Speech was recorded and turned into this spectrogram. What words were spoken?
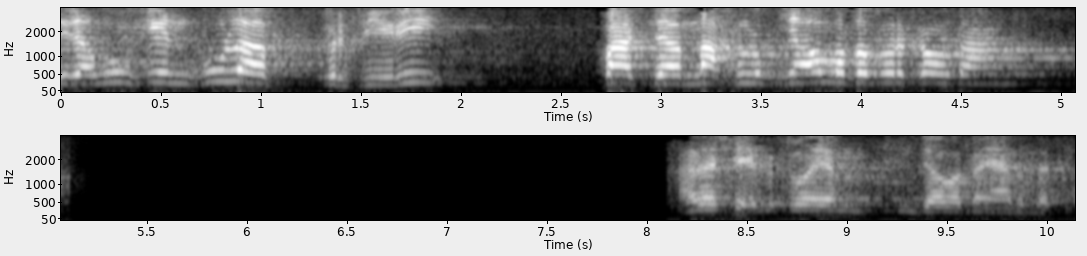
tidak mungkin pula berdiri pada makhluknya Allah Taala. Ada syekh kedua yang menjawab pertanyaan tadi.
